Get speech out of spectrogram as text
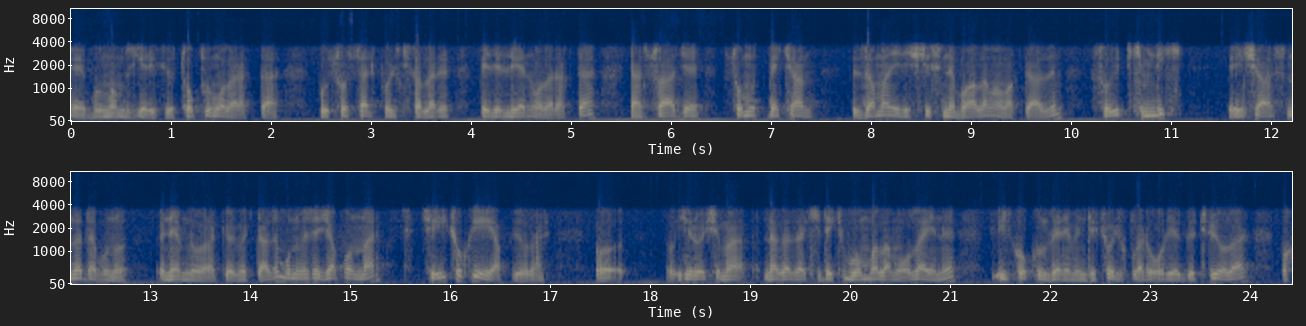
e, bulmamız gerekiyor. Toplum olarak da bu sosyal politikaları belirleyen olarak da yani sadece somut mekan zaman ilişkisine bağlamamak lazım. Soyut kimlik inşasında da bunu önemli olarak görmek lazım. Bunu mesela Japonlar şeyi çok iyi yapıyorlar. O Hiroşima Nagasaki'deki bombalama olayını ilkokul döneminde çocukları oraya götürüyorlar. Bak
